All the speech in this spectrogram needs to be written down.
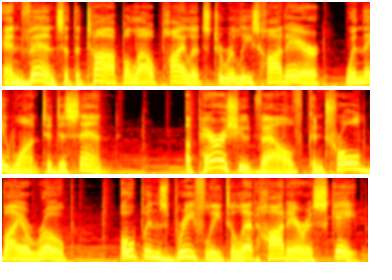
and vents at the top allow pilots to release hot air when they want to descend. A parachute valve, controlled by a rope, opens briefly to let hot air escape,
